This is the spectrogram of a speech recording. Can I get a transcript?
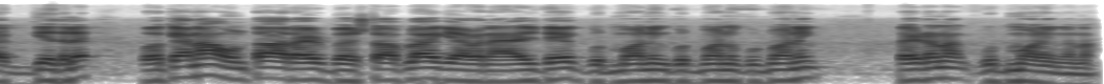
తగ్గేదిలే. ఓకేనా? ఉంటా right best of luck. Have as day. Good morning good morning good morning. Right అన్న గుడ్ మార్నింగ్ అన్న.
